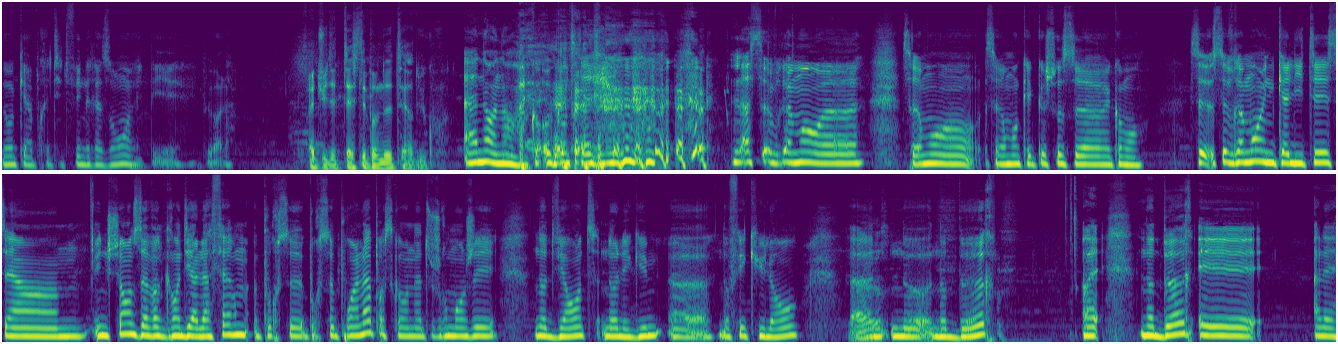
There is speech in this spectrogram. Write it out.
Donc après, tu te fais une raison. Et puis, et puis voilà. Ah, tu détestes les pommes de terre, du coup? Ah non, non, au contraire. Là, c'est vraiment, euh, c'est vraiment, c'est vraiment quelque chose. Euh, comment? C'est vraiment une qualité, c'est un, une chance d'avoir grandi à la ferme pour ce, pour ce point-là, parce qu'on a toujours mangé notre viande, nos légumes, euh, nos féculents, notre beurre. Ouais, notre beurre. Et, allez,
